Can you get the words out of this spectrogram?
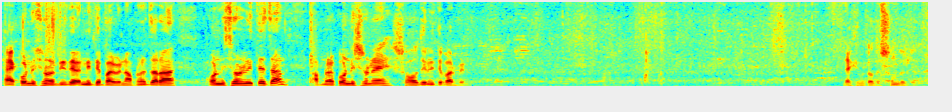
হ্যাঁ কন্ডিশনার দিতে নিতে পারবেন। আপনারা যারা কন্ডিশনার নিতে চান, আপনারা কন্ডিশনে সহজে নিতে পারবেন। দেখেন কত সুন্দর জুতা।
